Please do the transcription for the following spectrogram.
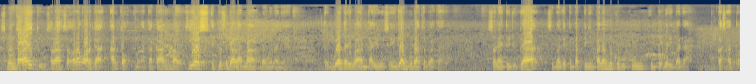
Sementara itu, salah seorang warga Anto mengatakan bahwa kios itu sudah lama bangunannya, terbuat dari bahan kayu sehingga mudah terbakar. Selain itu juga sebagai tempat penyimpanan buku-buku untuk beribadah, bekas Anto.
